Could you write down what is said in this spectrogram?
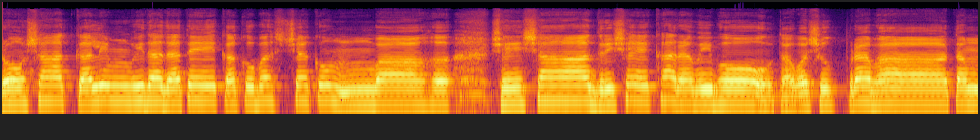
रोषात् कलिं विदधते ककुभश्च कुम्भाः शेषादृशेखरविभो तव सुप्रभातम्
